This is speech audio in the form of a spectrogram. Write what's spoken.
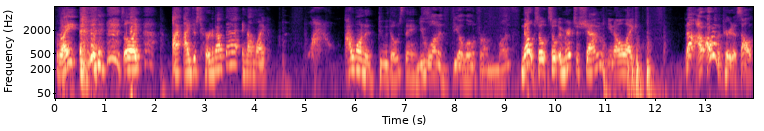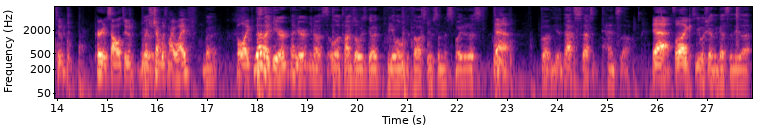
Right? so like I I just heard about that and I'm like, I want to do those things. You want to be alone for a month? No, so so Emir Hashem, you know, like no, I, I would have a period of solitude. Period of solitude. Emir Really? Hashem with my wife. Right. But like That I hear. I hear. You know, it's, alone time's always good. Be alone with your thoughts. Do some spitedness. yeah. But yeah, that's that's intense though. Yeah. So like So you wish you had the guts to do that.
